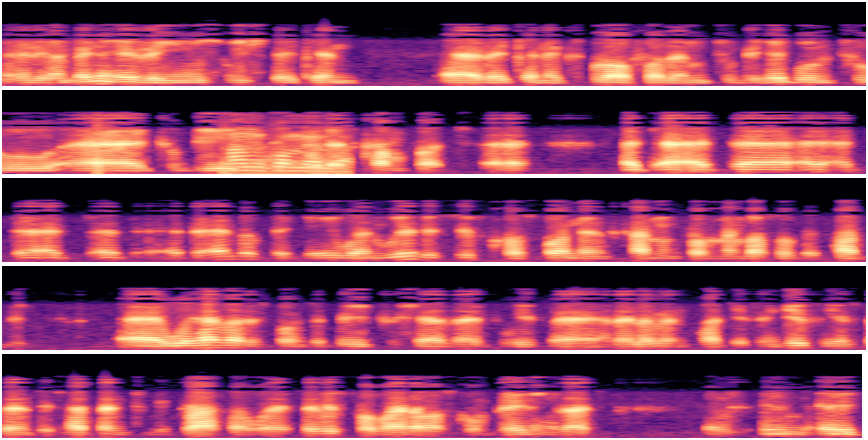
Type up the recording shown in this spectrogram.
uh, there are many avenues which they can uh, they can explore for them to be able to uh, to be good at comfort. Uh, at, at, at, at, at, at the end of the day, when we receive correspondence coming from members of the public, uh, we have a responsibility to share that with uh, relevant parties. In this instance, it happened to be PRASA, where a service provider was complaining that in, in,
